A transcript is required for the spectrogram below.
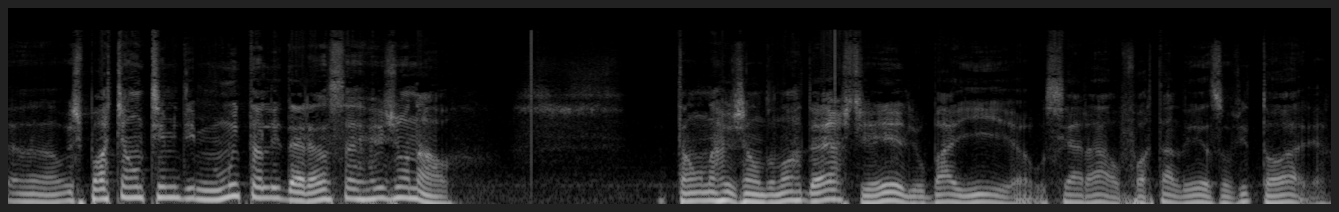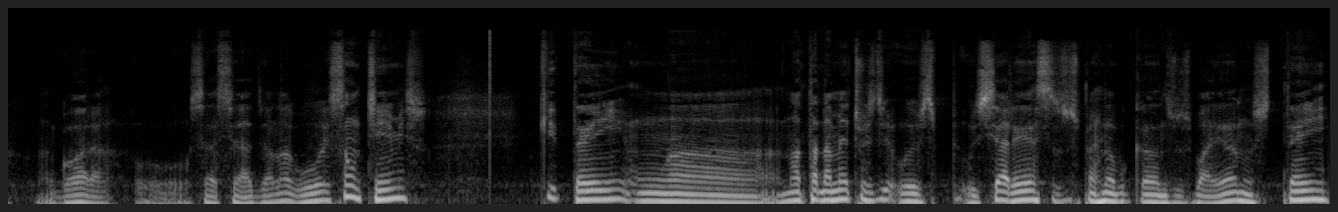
Uh, o esporte é um time de muita liderança regional. Então, na região do Nordeste, ele, o Bahia, o Ceará, o Fortaleza, o Vitória, agora o CSA de Alagoas, são times que tem uma. Notadamente os, os, os cearenses, os pernambucanos, os baianos, têm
